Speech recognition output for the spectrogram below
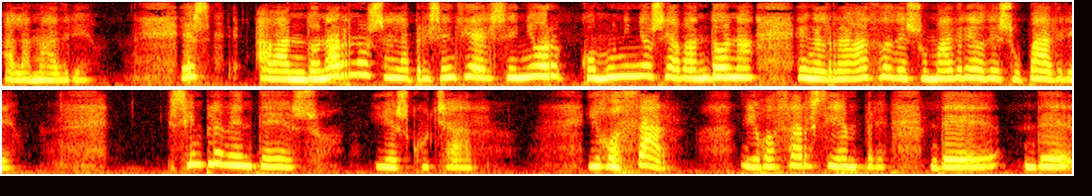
a la madre. Es abandonarnos en la presencia del Señor como un niño se abandona en el regazo de su madre o de su padre. Simplemente eso, y escuchar, y gozar, y gozar siempre de, de,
